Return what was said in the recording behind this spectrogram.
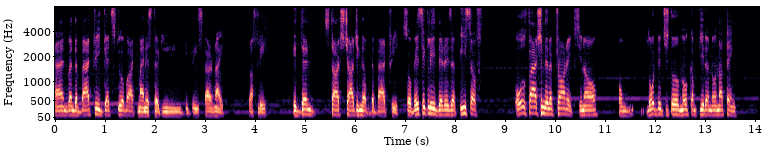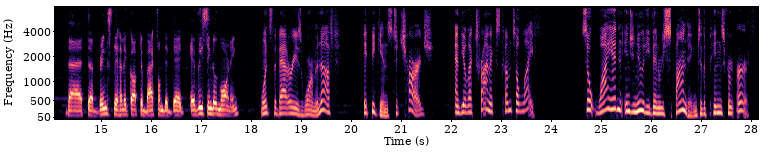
And when the battery gets to about minus 30 degrees Fahrenheit, roughly, it then starts charging up the battery. So basically, there is a piece of old fashioned electronics, you know, from no digital, no computer, no nothing, that uh, brings the helicopter back from the dead every single morning. Once the battery is warm enough, it begins to charge, and the electronics come to life. So, why hadn't Ingenuity been responding to the pings from Earth?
